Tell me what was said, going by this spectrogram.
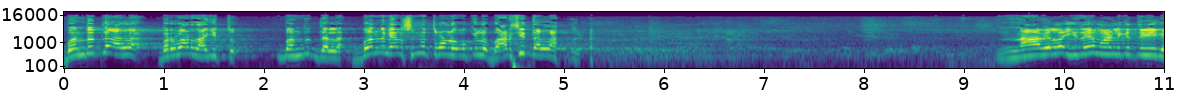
ಬಂದದ್ದ ಅಲ್ಲ. ಬರಬಾರ್ದಾಗಿತ್ತು. ಬಂದದ್ದಲ್ಲ. ಬಂದ ಮೇಲೆ ಸುಮ್ಮನೆ ತೊಗೊಂಡು ಹೋಗ್ಬೇಕಿಲ್ಲ? ಬಾರಿಸಿದ್ದಲ್ಲ. ನಾವೆಲ್ಲ ಇದೇ ಮಾಡ್ಲಿಕ್ಕತ್ತೀವಿ ಈಗ.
